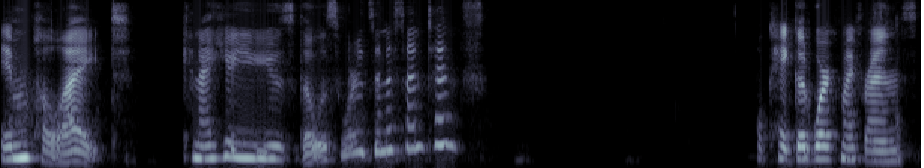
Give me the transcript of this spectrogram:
Impolite. Can I hear you use those words in a sentence? Okay, good work, my friends.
